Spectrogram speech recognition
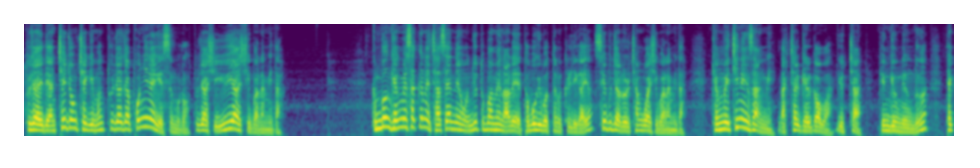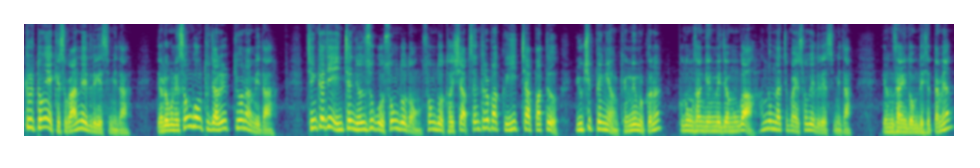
투자에 대한 최종 책임은 투자자 본인에게 있으므로 투자 시 유의하시기 바랍니다. 근본 경매 사건의 자세한 내용은 유튜브 화면 아래 더보기 버튼을 클릭하여 세부 자료를 참고하시기 바랍니다. 경매 진행 사항 및 낙찰 결과와 유찰, 변경 내용 등은 댓글을 통해 계속 안내해 드리겠습니다. 여러분의 성공 투자를 기원합니다. 지금까지 인천 연수구 송도동 송도 더샵 센트럴파크 2차 아파트 60평형 경매 물건을 부동산 경매 전문가 황금나츠바에 소개해드렸습니다. 영상이 도움되셨다면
